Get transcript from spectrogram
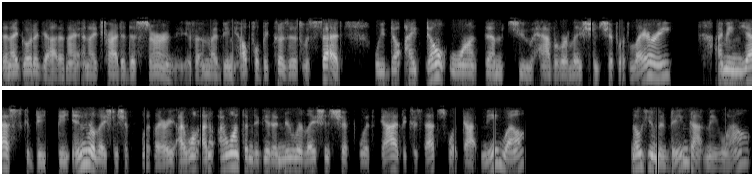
Then I go to God and I and I try to discern if am I being helpful because as was said, we don't I don't want them to have a relationship with Larry. I mean, yes, could be be in relationship with Larry. I want I, don't, I want them to get a new relationship with God because that's what got me well. No human being got me well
